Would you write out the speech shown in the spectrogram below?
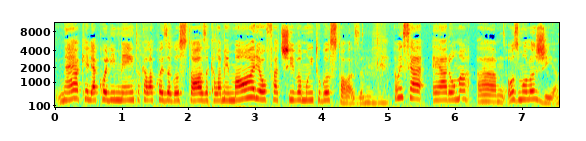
né, aquele acolhimento, aquela coisa gostosa, aquela memória olfativa muito gostosa. Então, esse é, é aroma, ah, osmologia.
